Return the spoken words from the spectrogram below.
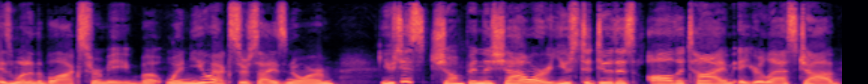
is one of the blocks for me. But when you exercise, Norm, you just jump in the shower. You used to do this all the time at your last job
